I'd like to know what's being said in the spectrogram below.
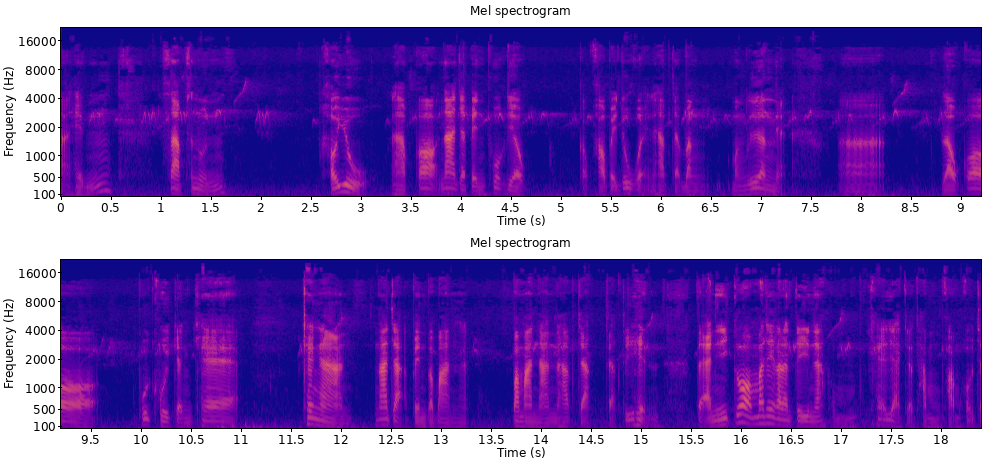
าเห็นสนับสนุนเขาอยู่นะครับ ก็น่าจะเป็นพวกเดียวกับเขาไปด้วยนะครับ แต่บางบางเรื่องเนี่ยเราก็พูดคุยกันแค่ แค่งานน่าจะเป็นประมาณประมาณนั้นนะครับ จากจากที่เห็น แต่อันนี้ก็ไม่ได้การันตีนะ ผมแค่อยากจะทำความเข้าใจ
